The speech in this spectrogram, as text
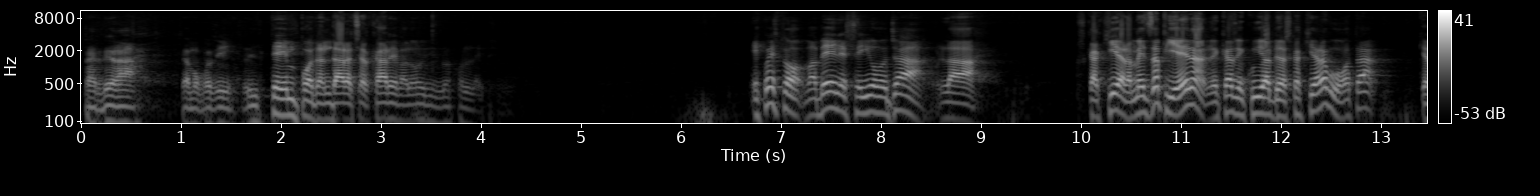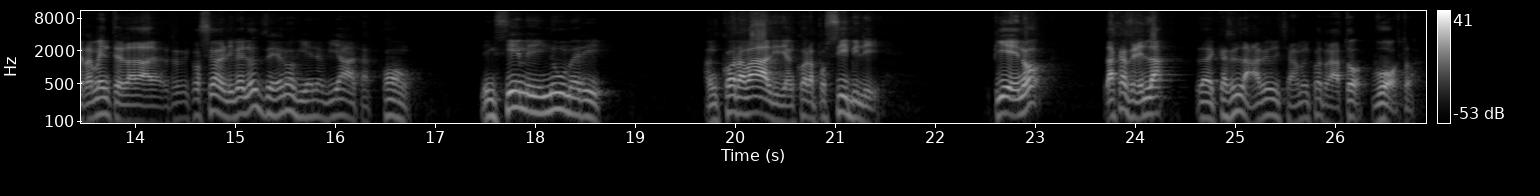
perderà, diciamo così, il tempo ad andare a cercare i valori di una collection. E questo va bene se io ho già la scacchiera mezza piena, nel caso in cui io abbia la scacchiera vuota, chiaramente la ricorsione a livello 0 viene avviata con l'insieme di numeri ancora validi, ancora possibili, pieno, la casella, il casellario, diciamo, il quadrato vuoto.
